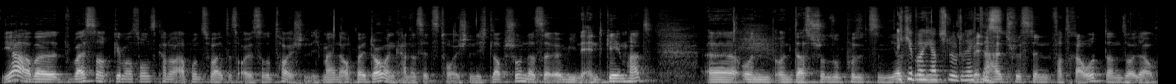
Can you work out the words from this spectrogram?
ja, aber du weißt doch, Game of Thrones kann doch ab und zu halt das Äußere täuschen. Ich meine, auch bei Doran kann das jetzt täuschen. Ich glaube schon, dass er irgendwie ein Endgame hat. Äh, und, und das schon so positioniert. Ich gebe euch absolut recht, Wenn er halt Tristan vertraut, dann sollte auch,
